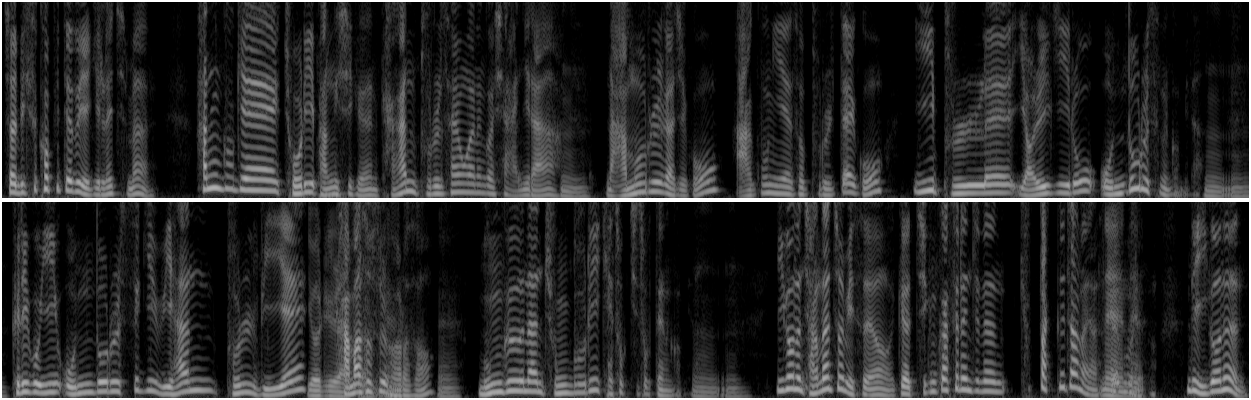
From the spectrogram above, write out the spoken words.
자 믹스 커피 때도 얘기를 했지만 한국의 조리 방식은 강한 불을 사용하는 것이 아니라 음, 나무를 가지고 아궁이에서 불을 떼고 이 불의 열기로 온도를 쓰는 겁니다. 음, 음. 그리고 이 온도를 쓰기 위한 불 위에 가마솥을. 예. 걸어서 예. 뭉근한 중불이 계속 지속되는 겁니다. 음, 음. 이거는 장단점이 있어요. 그러니까 지금 가스레인지는 켰다 끄잖아요. 네, 세븐에도. 근데 이거는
